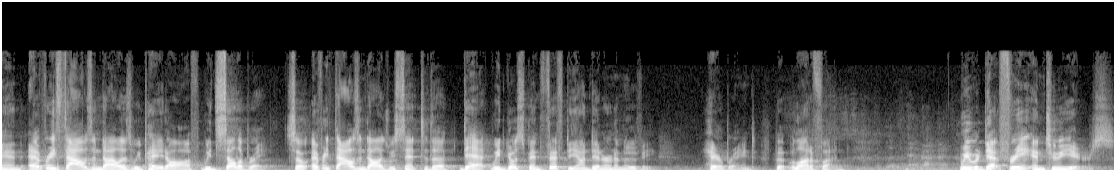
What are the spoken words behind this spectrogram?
And every $1,000 we paid off, we'd celebrate. So every $1,000 we sent to the debt, we'd go spend 50 on dinner and a movie. Harebrained, but a lot of fun. we were debt free in two years.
